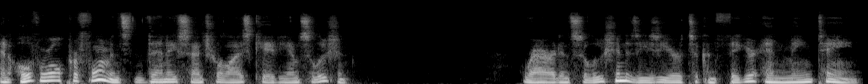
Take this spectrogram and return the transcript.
and overall performance than a centralized KVM solution. Raritan's solution is easier to configure and maintain.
